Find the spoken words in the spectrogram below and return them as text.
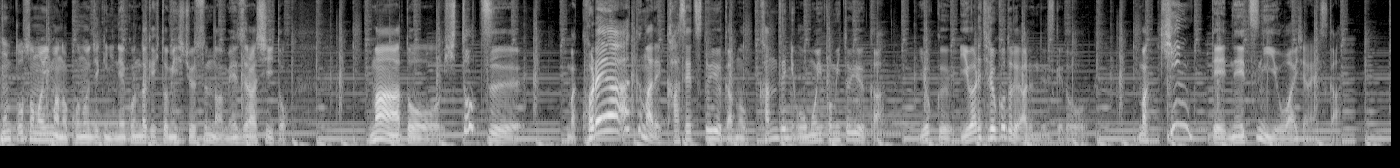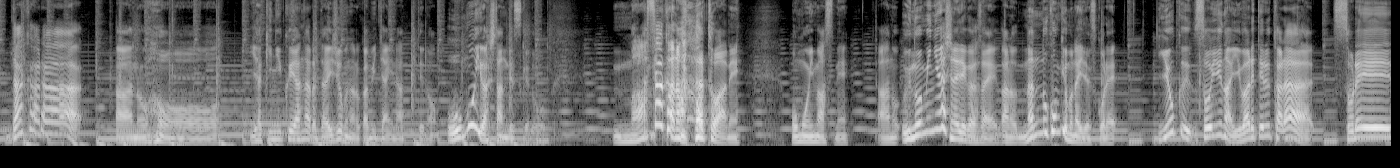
本当その今のこの時期にねこんだけ人密集するのは珍しいと。まああと一つまあ、これはあくまで仮説というかもう完全に思い込みというかよく言われてることではあるんですけど、まあ、金って熱に弱いじゃないですか。だからあの焼肉屋なら大丈夫なのかみたいなっていうのは思いはしたんですけどまさかなとはね思いますね。あの鵜呑みにはしないでください。あの何の根拠もないですこれ。よくそういうのは言われてるからそれ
